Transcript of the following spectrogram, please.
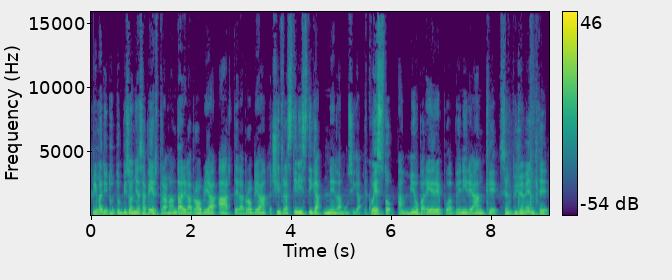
Prima di tutto bisogna saper tramandare la propria arte, la propria cifra stilistica nella musica. E questo, a mio parere, può avvenire anche semplicemente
